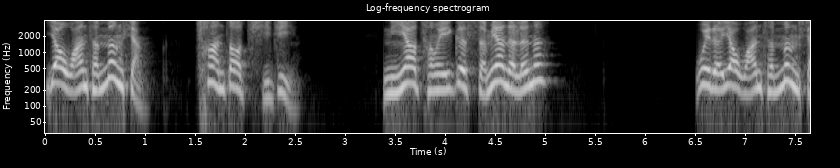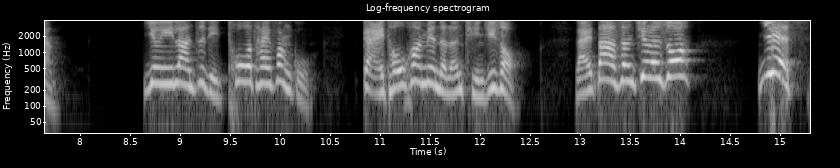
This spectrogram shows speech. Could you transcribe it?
要完成梦想、创造奇迹，你要成为一个什么样的人呢？为了要完成梦想，愿意让自己脱胎换骨。改头换面的人，请举手，来大声确认说：“Yes。”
